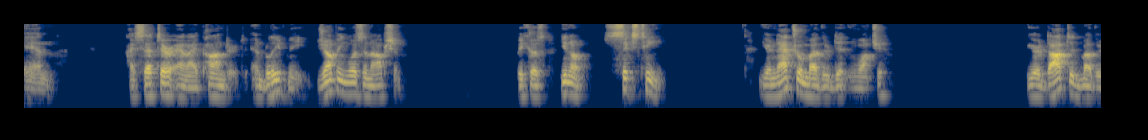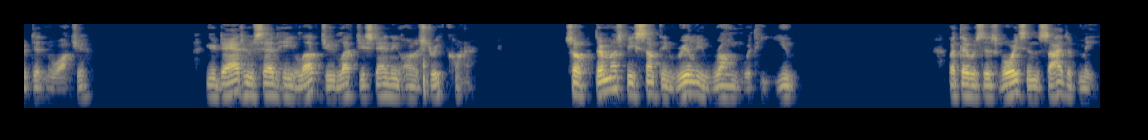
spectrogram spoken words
And I sat there and I pondered. And believe me, jumping was an option. Because, you know, 16, your natural mother didn't want you. Your adopted mother didn't want you. Your dad, who said he loved you, left you standing on a street corner. So there must be something really wrong with you. But there was this voice inside of me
